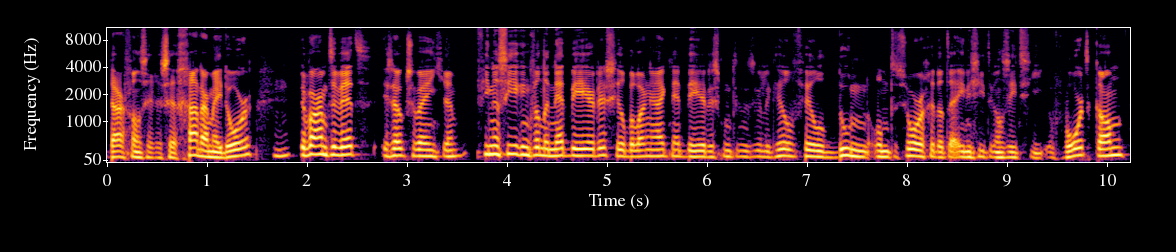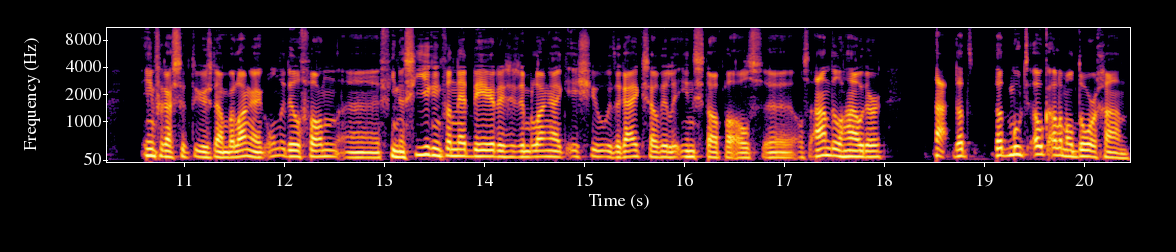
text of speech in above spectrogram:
daarvan zeggen ze, ga daarmee door. Mhm. De warmtewet is ook zo eentje. Financiering van de netbeheerders, heel belangrijk. Netbeheerders moeten natuurlijk heel veel doen om te zorgen dat de energietransitie voort kan. Infrastructuur is daar een belangrijk onderdeel van. Uh, financiering van netbeheerders is een belangrijk issue. Het Rijk zou willen instappen als, uh, als aandeelhouder. Nou, dat, dat moet ook allemaal doorgaan.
